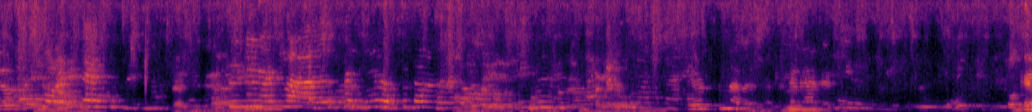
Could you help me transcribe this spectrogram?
లోటస్ వేసి ఇంకోటి, ఇంకోటి. ఇది ఇది, ఇది రెండు. బాగా ఇస్తారు. ఆ, రామని. ఇదేంటమ్మా? అదే కదా అనుకున్నాను. ఆ, ఆ, తీసుకురా. టీచర్స్ అందరూ నిలబడారు ఫోటో తీసుకున్నారా ఆ, ఆ, నిలబడండి. ఉమ్. ఆ, ఫోటో ఫోటో వేరే వాళ్ళు ఇవ్వండి ఓకే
